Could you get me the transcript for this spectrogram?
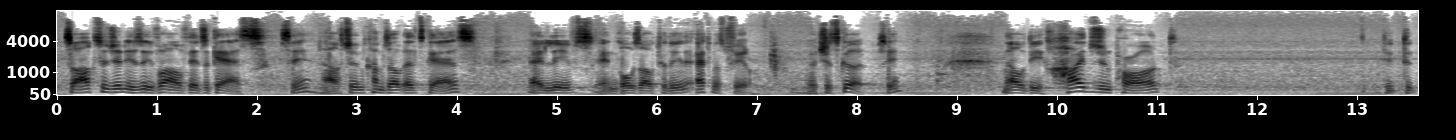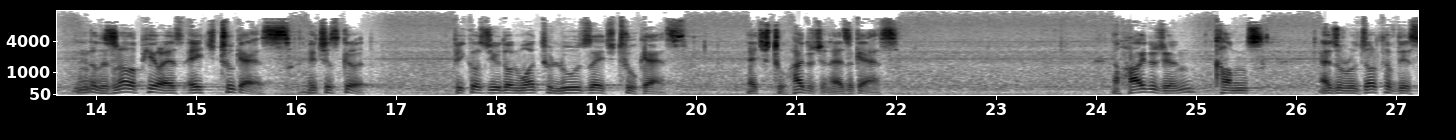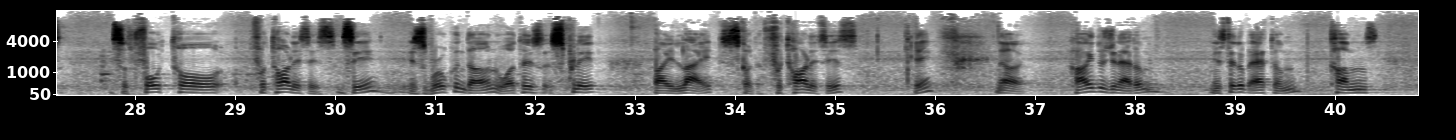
So oxygen is evolved as a gas. See, oxygen comes out as gas, and leaves and goes out to the atmosphere, which is good. See. Now the hydrogen part, the, the, you know, does not appear as H2 gas, which is good, because you don't want to lose H2 gas, H2 hydrogen as a gas. Now hydrogen comes as a result of this so photo photolysis. See, it's broken down. Water is split by light. It's called photolysis. Okay. Now, hydrogen atom instead of atom comes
